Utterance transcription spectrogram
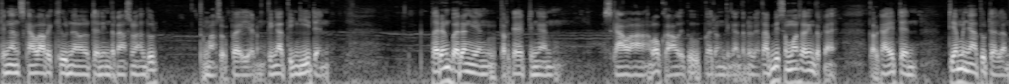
dengan skala regional dan internasional itu termasuk bayar tingkat tinggi dan barang-barang yang terkait dengan skala lokal itu barang tingkat rendah tapi semua saling terkait terkait dan dia menyatu dalam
